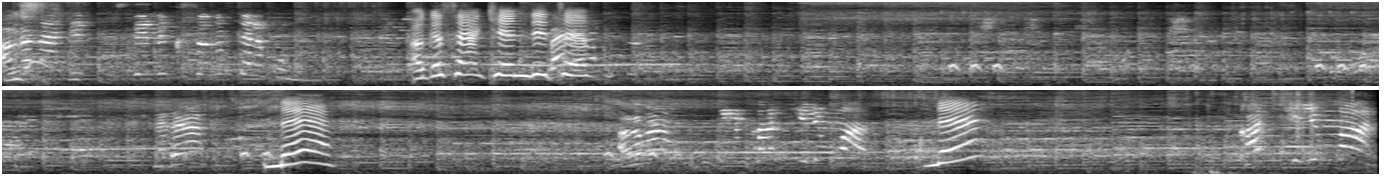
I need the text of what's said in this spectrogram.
Aga bence seslerini kısalım telefonu. Aga sen kendi te Neden? ne? Aga ben kaç kilim var? Ne? Kaç kilim var?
